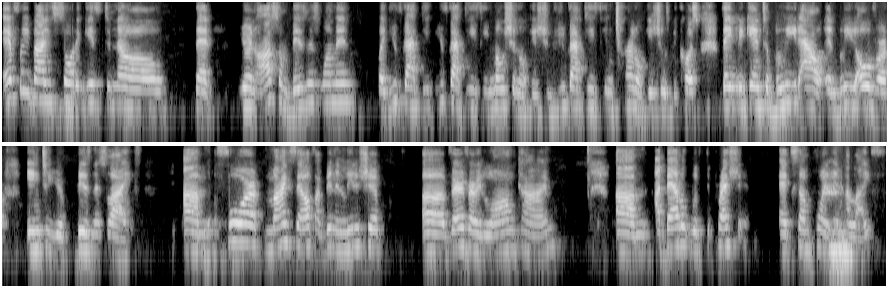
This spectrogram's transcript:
everybody sort of gets to know that you're an awesome businesswoman, but you've got the, you've got these emotional issues, you've got these internal issues because they begin to bleed out and bleed over into your business life. Um, for myself, I've been in leadership a very, very long time. Um, I battled with depression at some point in my life.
